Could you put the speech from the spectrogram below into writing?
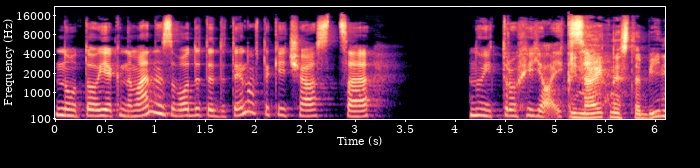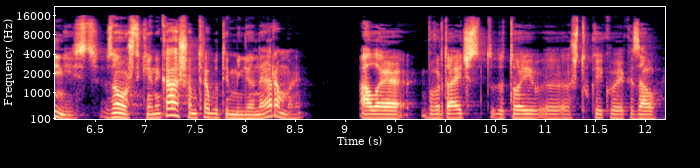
ну то, як на мене, заводити дитину в такий час це. Ну і трохи яйкс. І навіть нестабільність. Знову ж таки, я не кажу, що нам треба бути мільйонерами, але повертаючись до тої е, штуки, яку я казав,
